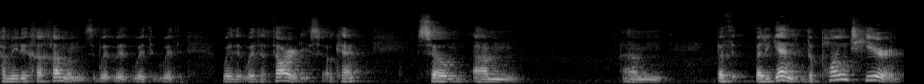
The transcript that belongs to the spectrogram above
with with with with with, with authorities. Okay. So, um, um, but but again, the point here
